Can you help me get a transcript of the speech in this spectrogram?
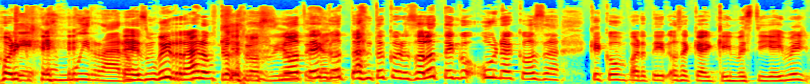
porque que es muy raro. es muy raro, pero Rocío no te tengo calla. tanto con, solo tengo una cosa que compartir, o sea, que, que investigué y me,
